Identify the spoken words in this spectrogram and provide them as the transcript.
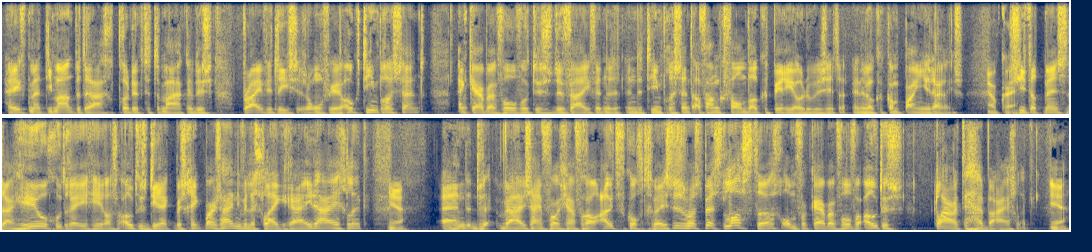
heeft met die maandbedrag producten te maken. Dus private lease is ongeveer ook 10 procent. En Care bij Volvo tussen de 5 en de, en de 10 procent... afhankelijk van welke periode we zitten en welke campagne daar is. Okay. Je ziet dat mensen daar heel goed reageren als auto's direct beschikbaar zijn. Die willen gelijk rijden eigenlijk. Ja. En wij zijn vorig jaar vooral uitverkocht geweest. Dus het was best lastig om voor Care by Volvo auto's klaar te hebben eigenlijk. Ja.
